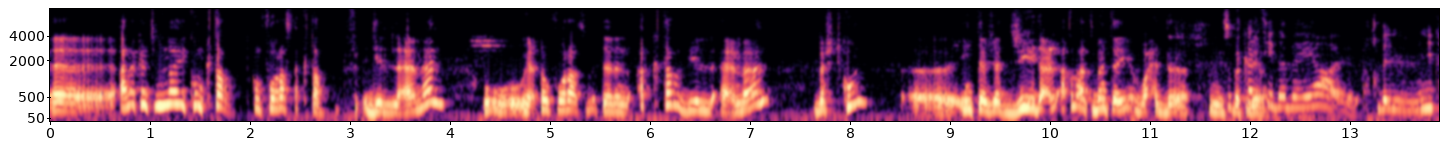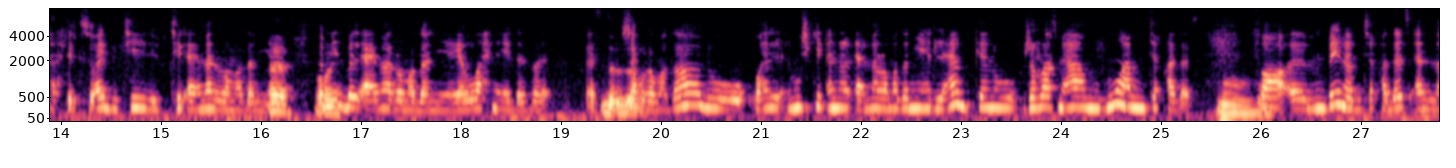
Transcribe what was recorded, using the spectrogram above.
أنا كنتمنى يكون أكثر تكون فرص أكثر ديال الاعمال ويعطيو فرص مثلا أكثر ديال الأعمال باش تكون آه، إنتاجات جيدة على الأقل تبان هي بواحد آه، النسبة كبيرة ذكرتي دابا يا قبل مني طرحت لك سؤال قلتي جبتي الأعمال الرمضانية آه وي. فبالنسبه للأعمال الرمضانية يلا حنايا دازا د- شهر رمضان وهل المشكل أن الأعمال الرمضانية هذا العام كانوا جرات معها مجموعة من الانتقادات. فمن بين الانتقادات أن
